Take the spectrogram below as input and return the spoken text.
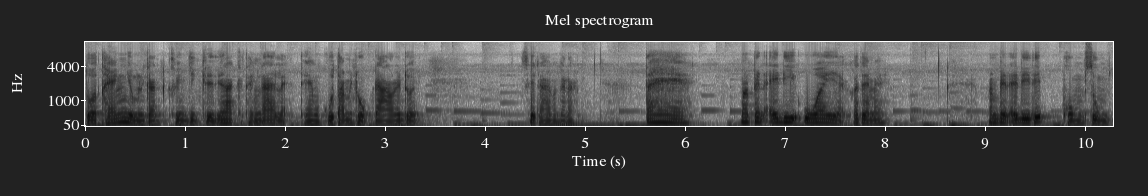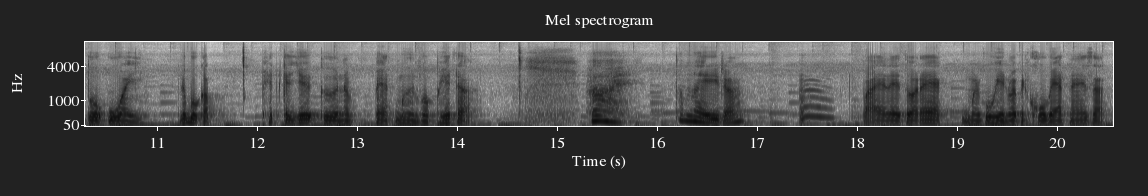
ตัวแท้งอยู่เหมือนกัน คือจริงๆคลิปที่น่าจะแท้งได้แหละแต่กูทำเป็นถูกดาวได้ด้วย เสียดายเหมือนกันนะ แต่มันเป็นไอดีอวยอะเข้าใจไหม มันเป็นไอดีที่ผมสุ่มตัวอวย แล้วบวกกับเพชรก็เยอะเกินอะแปดหมื่นกว่าเพชรอะ เฮ้ยทำไงดีนะไปเลยตัวแรก เหมือนกูเห็นว่าเป็นโคแบทนะไอสัตว์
